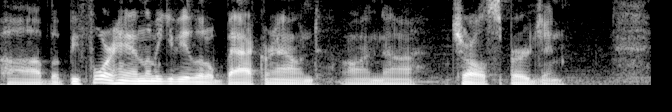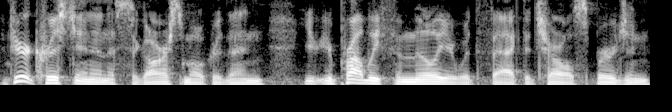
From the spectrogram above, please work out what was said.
Uh, but beforehand, let me give you a little background on uh, Charles Spurgeon. If you're a Christian and a cigar smoker, then you're probably familiar with the fact that Charles Spurgeon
